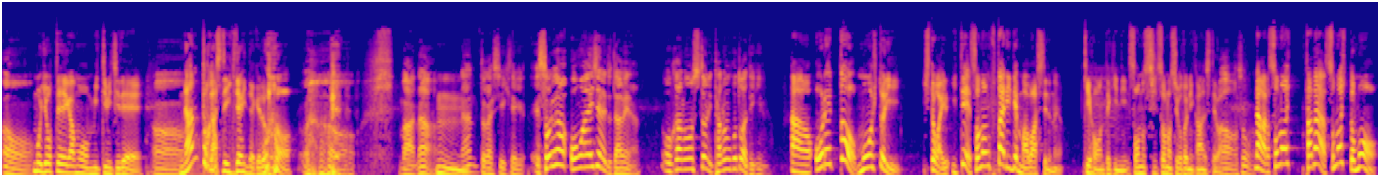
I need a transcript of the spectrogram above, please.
もう予定がもうみちみちでなんとかしていきたいんだけど。まあな、うん。なんとかしていきたいけど。えそれはお前じゃないとダメなん他の人に頼むことはできんあの俺ともう一人人がいてその二人で回してるのよ。基本的に。そのしその仕事に関しては。ああそうだ。からそのただその人も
